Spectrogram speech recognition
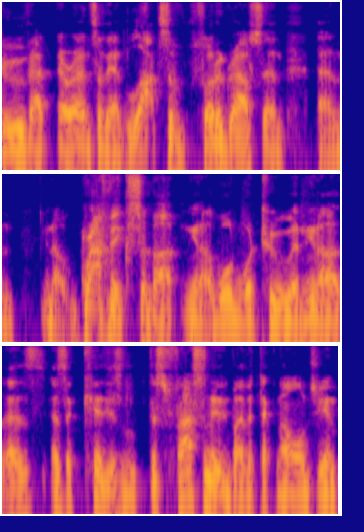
II, that era, and so they had lots of photographs and and you know graphics about you know World War II, and you know as as a kid, just just fascinated by the technology and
